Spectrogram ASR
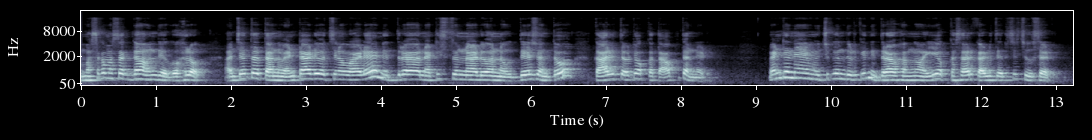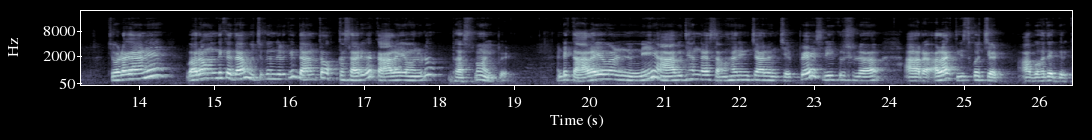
మసక మసకగా ఉంది గుహలో. అంచేత తను వెంటాడి వచ్చిన వాడే నిద్ర నటిస్తున్నాడు అన్న ఉద్దేశంతో కాలితోటి ఒక్క తాపు తన్నాడు. వెంటనే ముచ్చుకుందుడికి నిద్రాభంగం అయ్యి ఒక్కసారి కళ్ళు తెరిచి చూశాడు. చూడగానే వరం ఉంది కదా ముచ్చుకుందుడికి దాంతో ఒక్కసారిగా కాలయవనుడు భస్మం అయిపోయాడు. అంటే కాలయవనుడిని ఆ విధంగా సంహరించాలని చెప్పే శ్రీకృష్ణుడు అలా తీసుకొచ్చాడు ఆ గుహ దగ్గరికి.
